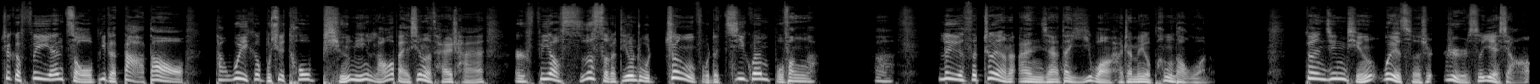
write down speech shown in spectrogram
这个飞檐走壁的大盗，他为何不去偷平民老百姓的财产，而非要死死的盯住政府的机关不放啊？啊，类似这样的案件，在以往还真没有碰到过呢。段金平为此是日思夜想，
